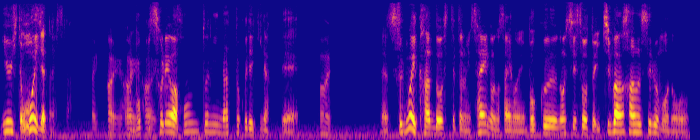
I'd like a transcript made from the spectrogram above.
言う人多いじゃないですか。はい、はい、はい。僕、はいそれは本当に納得できなくて、はいすごい感動してたのに、最後の最後に僕の思想と一番反するものを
